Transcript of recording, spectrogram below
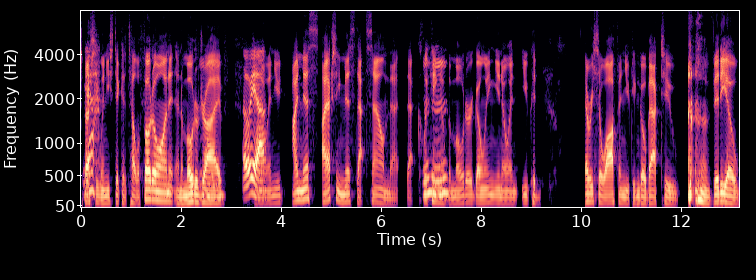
yeah. especially when you stick a telephoto on it and a motor hmm drive, Oh you yeah. know, and you I miss I actually miss that sound, that that clicking of hmm the motor going, you know, and you could every so often you can go back to video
